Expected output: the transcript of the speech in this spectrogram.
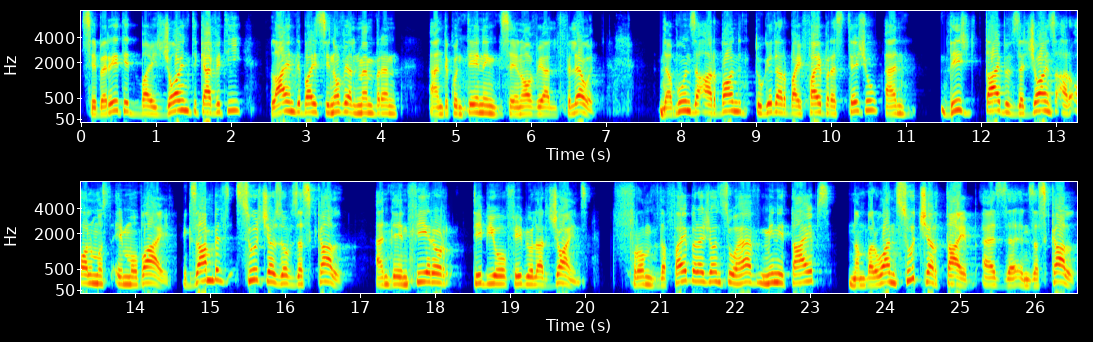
separated by joint cavity lined by synovial membrane and containing synovial fluid. The bones are bound together by fibrous tissue and these type of the joints are almost immobile. Examples, sutures of the skull and the inferior tibiofibular joints. From the fibrous joints we have many types. Number one, suture type as in the skull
